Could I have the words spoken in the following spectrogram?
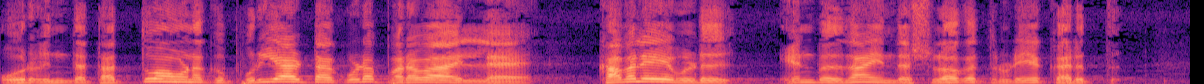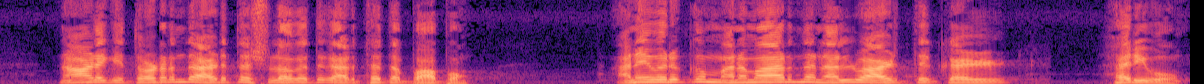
ஒரு இந்த தத்துவம் உனக்கு புரியாட்டா கூட பரவாயில்லை கவலையை விடு என்பதுதான் இந்த ஸ்லோகத்தினுடைய கருத்து. நாளைக்கு தொடர்ந்து அடுத்த ஸ்லோகத்துக்கு அர்த்தத்தை பார்ப்போம். அனைவருக்கும் மனமார்ந்த நல்வாழ்த்துக்கள். ஹரிவோம்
